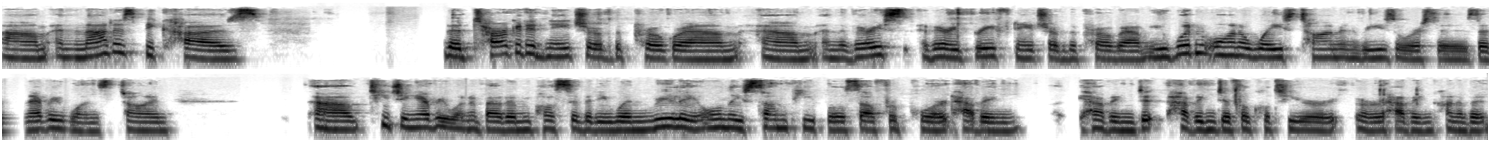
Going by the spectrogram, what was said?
um, and that is because the targeted nature of the program um, and the very very brief nature of the program, you wouldn't want to waste time and resources and everyone's time uh, teaching everyone about impulsivity when really only some people self-report having having having difficulty or, or having kind of a,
